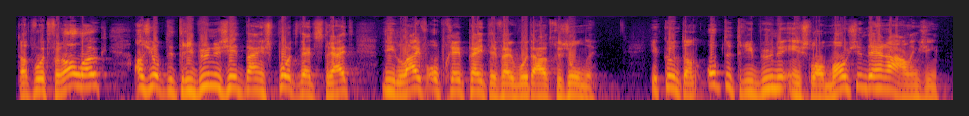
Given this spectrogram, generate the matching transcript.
Dat wordt vooral leuk als je op de tribune zit bij een sportwedstrijd die live op GPTV wordt uitgezonden. Je kunt dan op de tribune in slow motion de herhaling zien.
